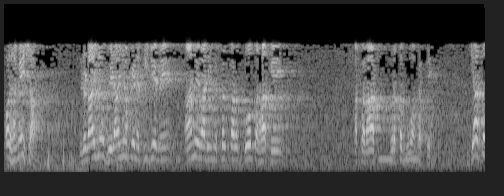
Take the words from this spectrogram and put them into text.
اور ہمیشہ لڑائیوں، بھیڑائیوں کے نتیجے میں آنے والی نسل پر دو طرح کے اثرات مرتب ہوا کرتے ہیں۔ یا تو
